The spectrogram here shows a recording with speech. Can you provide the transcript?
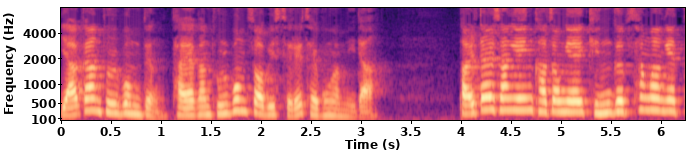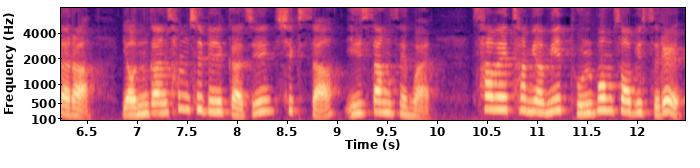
야간 돌봄 등 다양한 돌봄 서비스를 제공합니다. 발달 장애인 가정의 긴급 상황에 따라 연간 30일까지 식사, 일상생활, 사회 참여 및 돌봄 서비스를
